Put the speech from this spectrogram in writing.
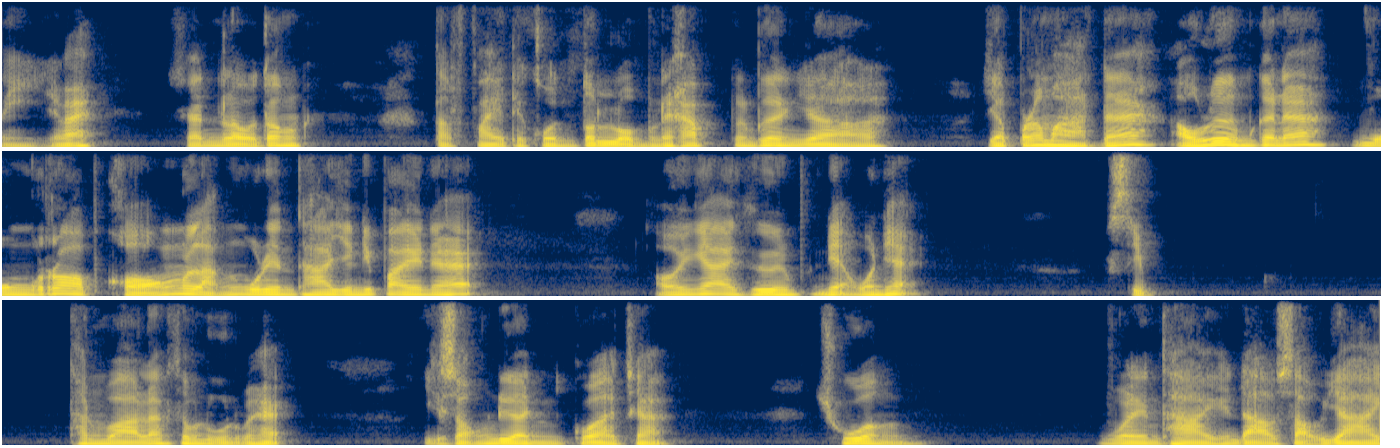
นี่ใช่ไหมฉะนั้นเราต้องตัดไฟแต่คนต้นลมนะครับ เพื่อนๆอย่า อย่าประมาทนะ เอาเรื่องกันนะ วงรอบของหลังวาเลนไทน์อย่างนี้ไปนะฮะ เอาง่ายๆคือเนี่ยวันเนี้ยสิบธันวาแล้วธรรมนูญไหมฮะ อีกสองเดือนกว่าจะช่วงวาเลนไทน์ดาวเสาย้าย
